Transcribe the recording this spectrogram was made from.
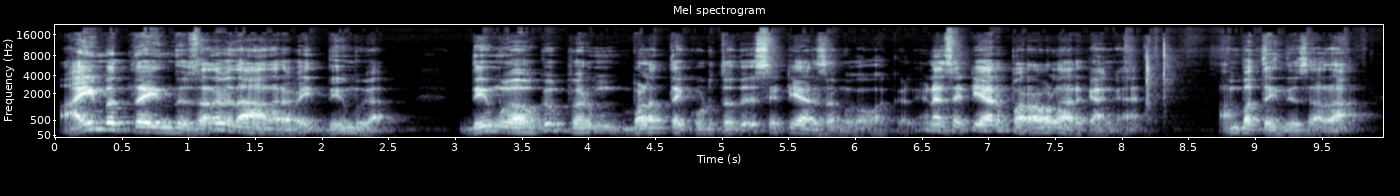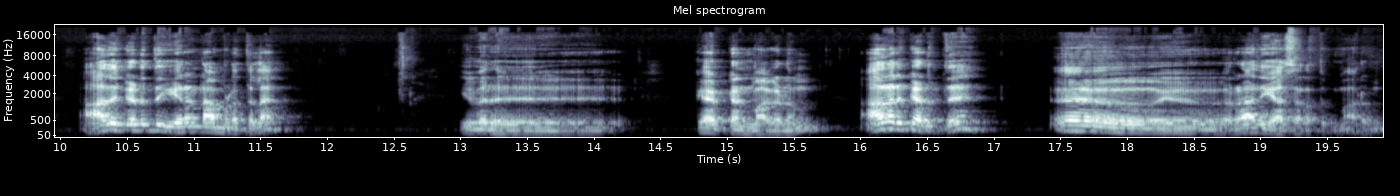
ஐம்பத்தைந்து சதவீத ஆதரவை திமுக. திமுகவுக்கு பெரும் பலத்தை கொடுத்தது செட்டியார் சமூக வாக்குகள். ஏன்னா செட்டியாரும் பரவலாக இருக்காங்க. ஐம்பத்தைந்து சதம் அதுக்கடுத்து இரண்டாம் இடத்துல இவர் கேப்டன் மகனும். அதற்கடுத்து ராதிகா சரத்குமாரும்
